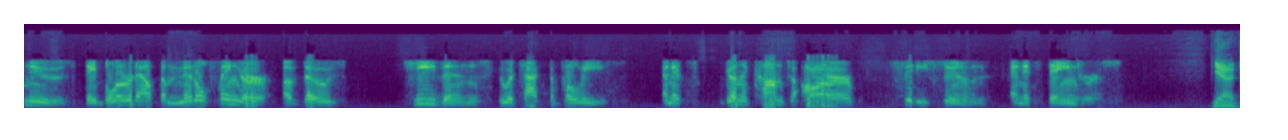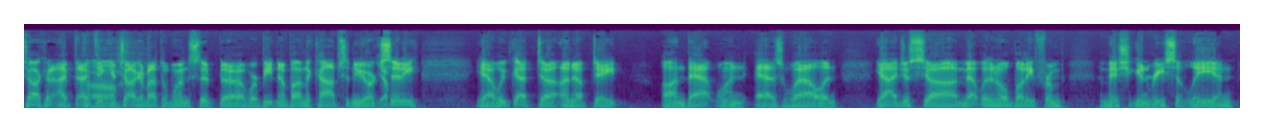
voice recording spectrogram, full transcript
News. They blurred out the middle finger of those heathens who attacked the police, and it's going to come to our city soon, and it's dangerous. Yeah, talking. I, I think Oh. you're talking about the ones that uh, were beating up on the cops in New York Yep. City. Yeah, we've got uh, an update on that one as well. And yeah, I just uh, met with an old buddy from Michigan recently, and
